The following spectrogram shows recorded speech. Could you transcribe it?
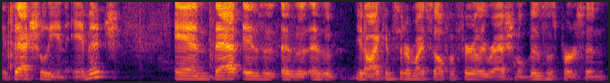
it's actually an image. And that is as a, as a you know I consider myself a fairly rational business person.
